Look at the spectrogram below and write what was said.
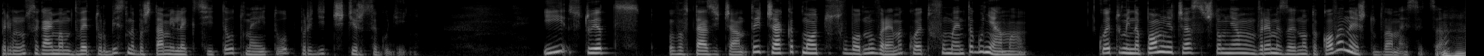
примерно сега имам две турби с на баща ми лекциите от мейто от преди 40 години. И стоят в тази чанта и чакат моето свободно време, което в момента го няма. Което ми напомня, че аз, защото нямам време за едно такова нещо два месеца, Mm-hmm.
